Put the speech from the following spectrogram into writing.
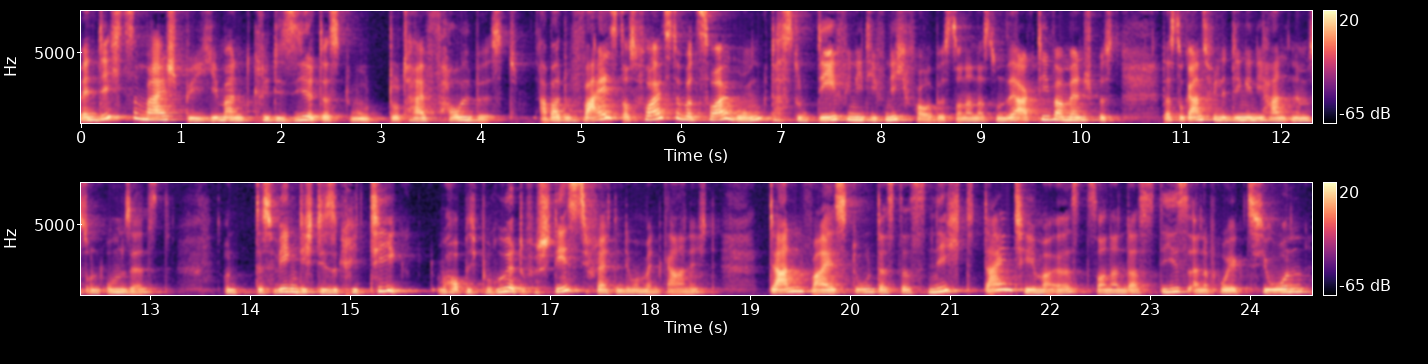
Wenn dich zum Beispiel jemand kritisiert, dass du total faul bist, aber du weißt aus vollster Überzeugung, dass du definitiv nicht faul bist, sondern dass du ein sehr aktiver Mensch bist, dass du ganz viele Dinge in die Hand nimmst und umsetzt und deswegen dich diese Kritik überhaupt nicht berührt, du verstehst sie vielleicht in dem Moment gar nicht, dann weißt du, dass das nicht dein Thema ist, sondern dass dies eine Projektion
